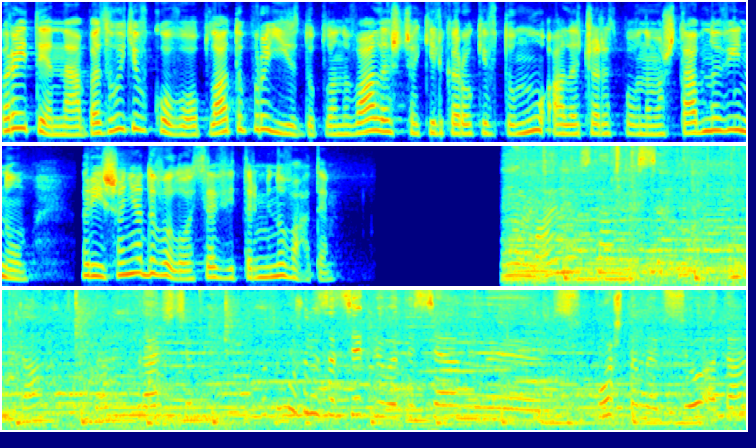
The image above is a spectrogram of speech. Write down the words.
Перейти на безготівкову оплату проїзду планували ще кілька років тому, але через повномасштабну війну рішення довелося відтермінувати. Нормально ставлюся. Так, так, краще. Не зациклюватися е, з коштами, все, а так.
